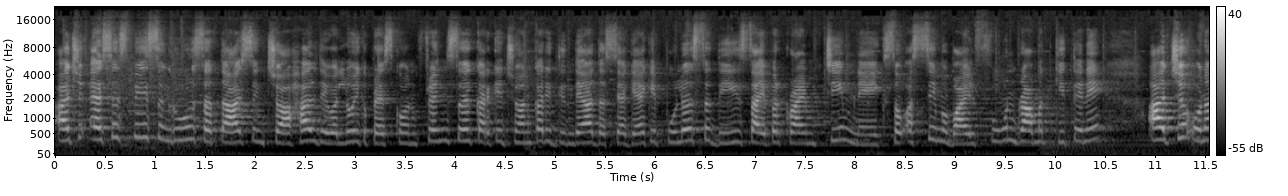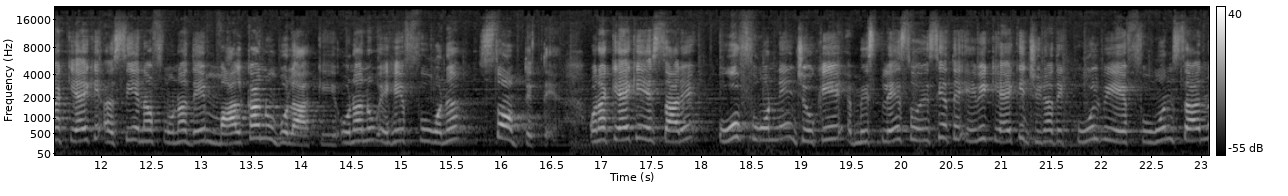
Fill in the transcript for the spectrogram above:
ਅੱਜ ਐਸਐਸਪੀ ਸੰਗਰੂਰ ਸਰਤਾਜ ਸਿੰਘ ਚਾਹਲ ਦੇ ਵੱਲੋਂ ਇੱਕ ਪ੍ਰੈਸ ਕਾਨਫਰੰਸ ਕਰਕੇ ਜਾਣਕਾਰੀ ਦਿੰਦਿਆਂ ਦੱਸਿਆ ਗਿਆ ਕਿ ਪੁਲਿਸ ਦੀ ਸਾਈਬਰ ਕ੍ਰਾਈਮ ਟੀਮ ਨੇ 180 ਮੋਬਾਈਲ ਫੋਨ ਬਰਾਮਦ ਕੀਤੇ ਨੇ। ਅੱਜ ਉਹਨਾਂ ਕਿਹਾ ਕਿ ਅਸੀਂ ਇਹਨਾਂ ਫੋਨਾਂ ਦੇ ਮਾਲਕਾਂ ਨੂੰ ਬੁਲਾ ਕੇ ਉਹਨਾਂ ਨੂੰ ਇਹ ਫੋਨ ਸੌਂਪ ਦਿੱਤੇ ਉਹਨਾਂ ਕਿਹਾ ਕਿ ਇਹ ਸਾਰੇ ਉਹ ਫੋਨ ਨੇ ਜੋ ਕਿ ਮਿਸਪਲੇਸ ਹੋਏ ਸੀ ਅਤੇ ਇਹ ਵੀ ਕਿਹਾ ਕਿ ਜਿਨ੍ਹਾਂ ਦੇ ਕੋਲ ਵੀ ਇਹ ਫੋਨ ਸਨ,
